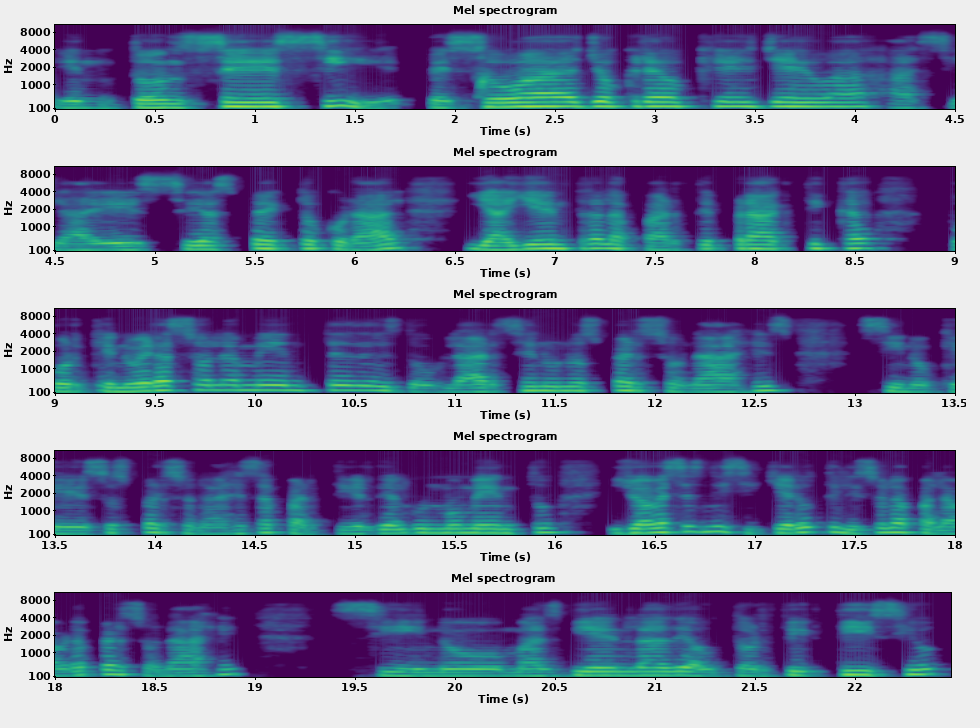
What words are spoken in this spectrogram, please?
Entonces, sí, Pessoa yo creo que lleva hacia ese aspecto coral y ahí entra la parte práctica porque no era solamente desdoblarse en unos personajes, sino que esos personajes a partir de algún momento, y yo a veces ni siquiera utilizo la palabra personaje, sino más bien la de autor ficticio,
